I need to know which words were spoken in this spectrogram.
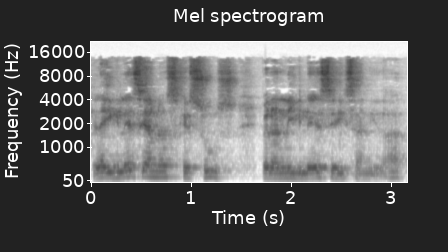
La iglesia no es Jesús, pero en la iglesia hay sanidad.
